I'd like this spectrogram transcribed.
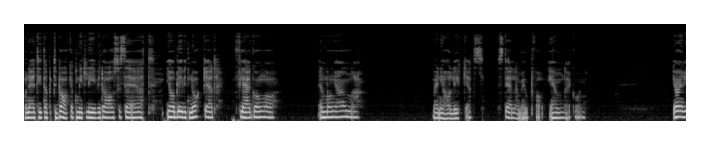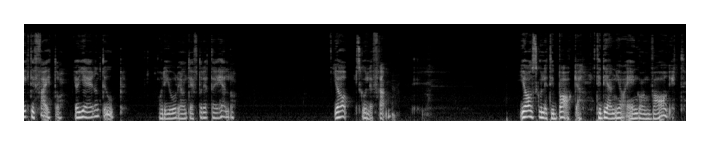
Och när jag tittar tillbaka på mitt liv idag så ser jag att jag har blivit knockad fler gånger än många andra. Men jag har lyckats ställa mig upp varenda gång. Jag är en riktig fighter. Jag ger inte upp. Och det gjorde jag inte efter detta heller. Jag skulle fram. Jag skulle tillbaka till den jag en gång varit.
